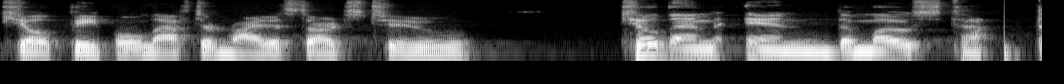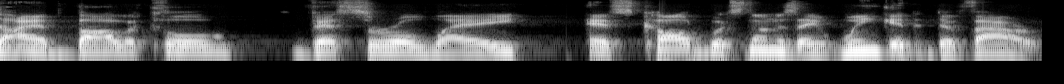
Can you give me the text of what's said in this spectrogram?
kill people left and right it starts to kill them in the most diabolical visceral way it's called what's known as a winged devourer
